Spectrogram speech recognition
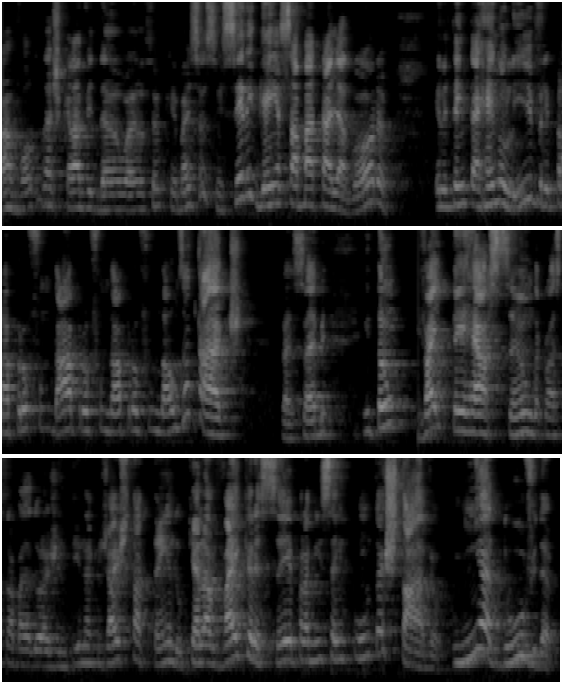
a volta da escravidão, não sei o quê. Mas assim, se ele ganha essa batalha agora, ele tem terreno livre para aprofundar, aprofundar, aprofundar os ataques. Percebe? Então, vai ter reação da classe trabalhadora argentina, que já está tendo, que ela vai crescer, para mim isso é incontestável. Minha dúvida,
